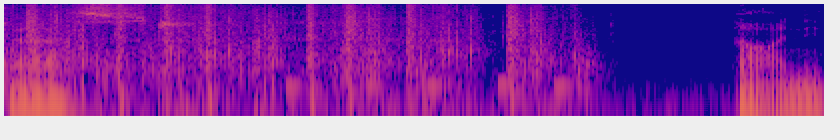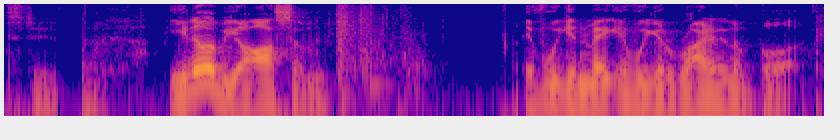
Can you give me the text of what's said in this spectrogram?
Chest. To do that. You know, it'd be awesome if we could make if we could write in a book.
